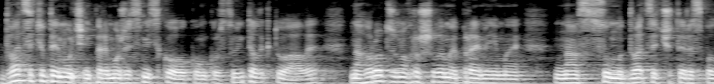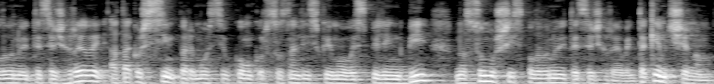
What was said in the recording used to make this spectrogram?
21 учень переможець міського конкурсу інтелектуали нагороджено грошовими преміями на суму 24,5 тисяч гривень, а також 7 переможців конкурсу з англійської мови Spelling Bee на суму 6,5 тисяч гривень. Таким чином,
